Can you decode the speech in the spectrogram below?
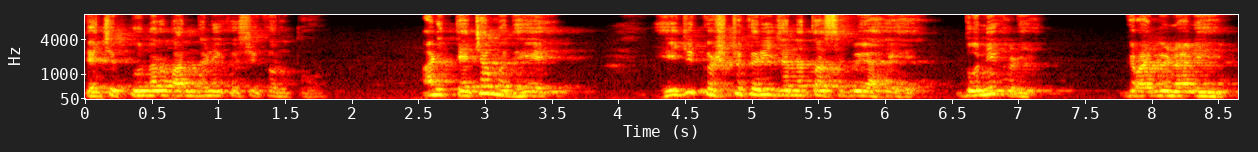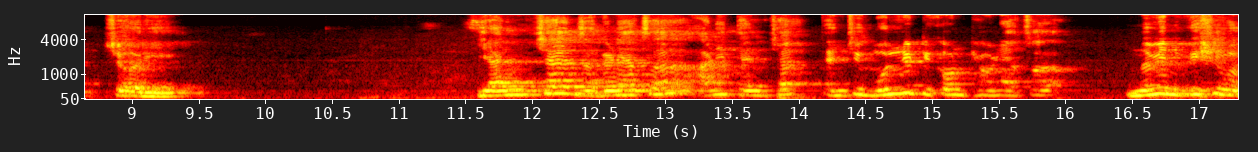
त्याची पुनर्बांधणी कशी करतो? आणि त्याच्यामध्ये हे जी कष्टकरी जनता सगळी आहे दोन्हीकडे ग्रामीण आणि शहरी यांच्या जगण्याचं आणि त्यांच्या त्यांची मूल्य टिकवून ठेवण्याचं नवीन विश्व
